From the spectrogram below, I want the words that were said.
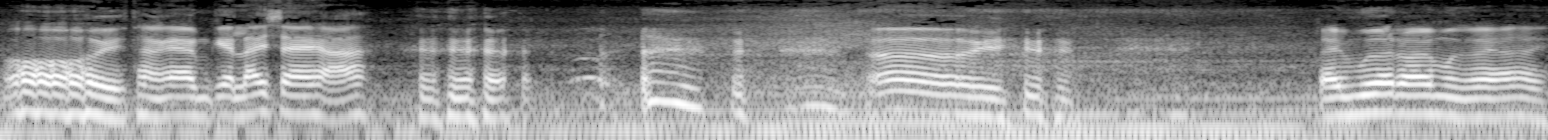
Ôi thằng em kia lái xe hả? Ơi trời mưa rồi mọi người ơi.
